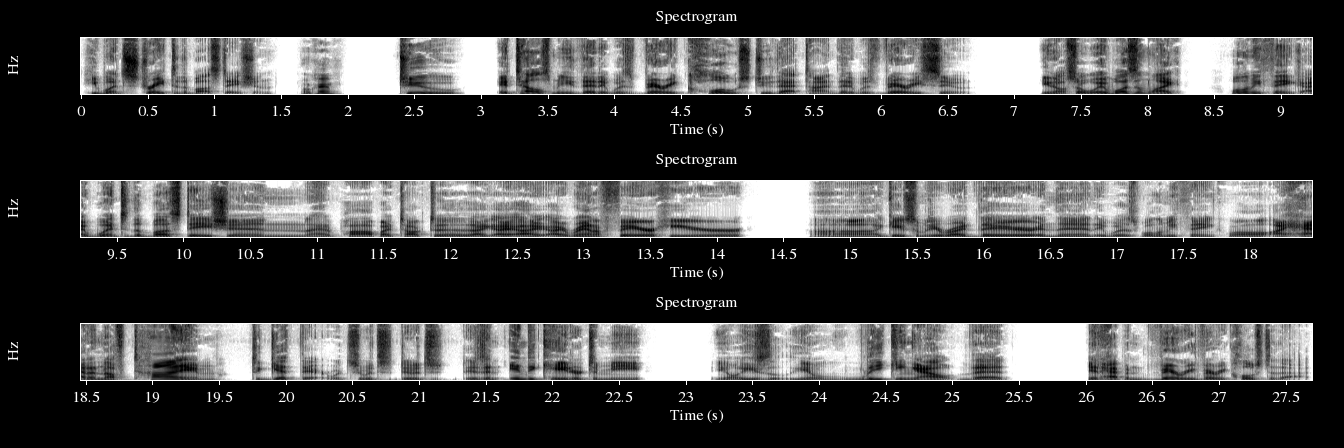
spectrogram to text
he went straight to the bus station. okay Two, it tells me that it was very close to that time, that it was very soon. You know, so it wasn't like, well, let me think. I went to the bus station. I had a pop. I talked to. I I, I ran a fare here. Uh, I gave somebody a ride there, and then it was well. Let me think. Well, I had enough time to get there, which which which is an indicator to me. You know, he's you know leaking out that it happened very very close to that.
